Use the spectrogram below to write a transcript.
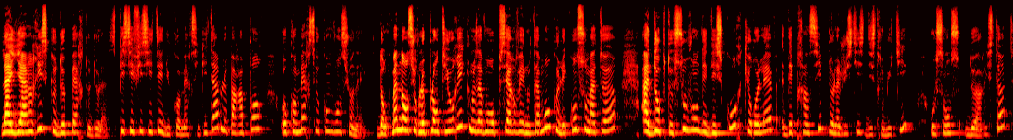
Là, il y a un risque de perte de la spécificité du commerce équitable par rapport au commerce conventionnel. Donc maintenant, sur le plan théorique, nous avons observé notamment que les consommateurs adoptent souvent des discours qui relèvent des principes de la justice distributive au sens de Aristote.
